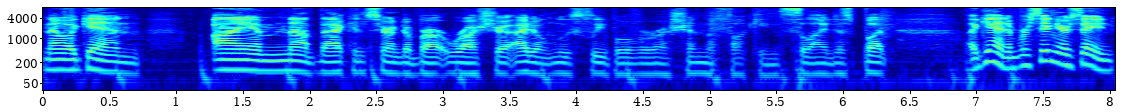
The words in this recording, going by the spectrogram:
Now, again, I am not that concerned about Russia. I don't lose sleep over Russia in the fucking slightest. But again, and we're sitting here saying,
